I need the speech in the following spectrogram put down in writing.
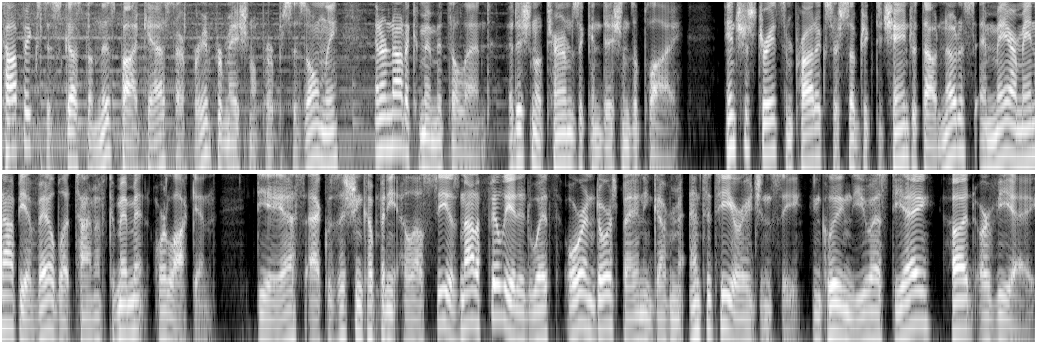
Topics discussed on this podcast are for informational purposes only and are not a commitment to lend. Additional terms and conditions apply. Interest rates and products are subject to change without notice and may or may not be available at time of commitment or lock-in. DAS Acquisition Company LLC is not affiliated with or endorsed by any government entity or agency, including the USDA, HUD, or VA.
